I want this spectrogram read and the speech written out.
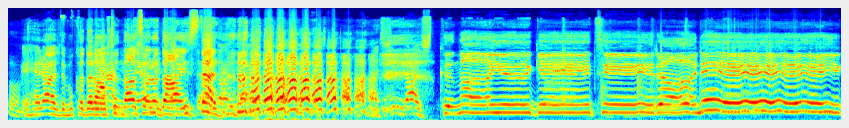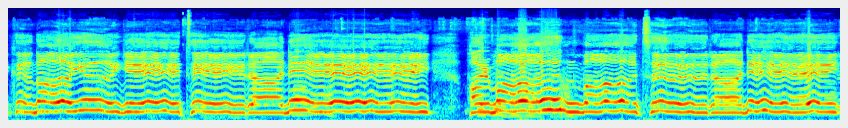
da onu. E herhalde bu kadar Yani, altından değil sonra mi? daha Tabii bir ister. daha- daha- Ha, şimdi aç. Kınayı getir aney, kınayı getir aney. Parmağın batır aney,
